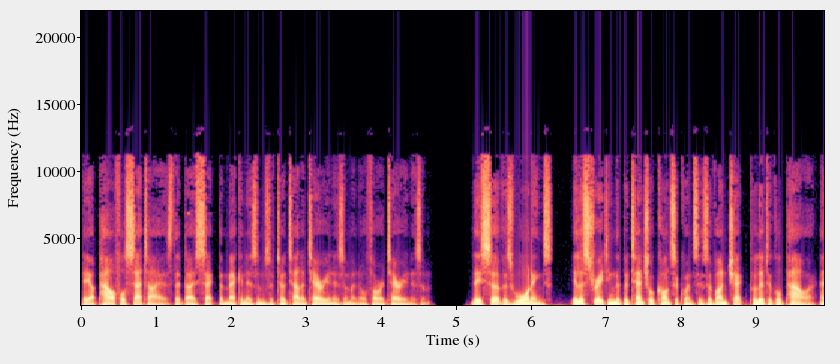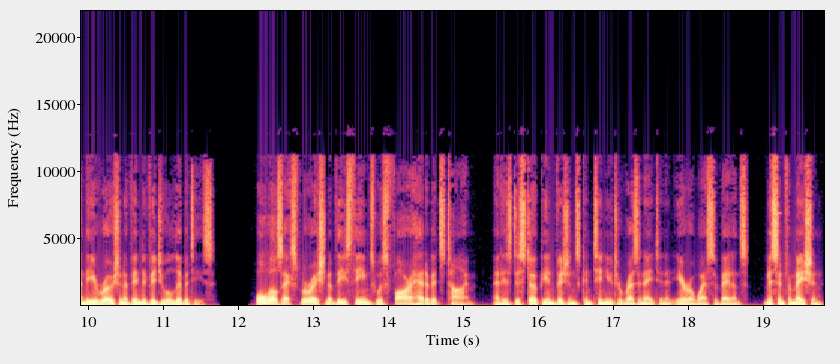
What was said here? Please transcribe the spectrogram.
they are powerful satires that dissect the mechanisms of totalitarianism and authoritarianism. They serve as warnings, illustrating the potential consequences of unchecked political power and the erosion of individual liberties. Orwell's exploration of these themes was far ahead of its time, and his dystopian visions continue to resonate in an era where surveillance, misinformation,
